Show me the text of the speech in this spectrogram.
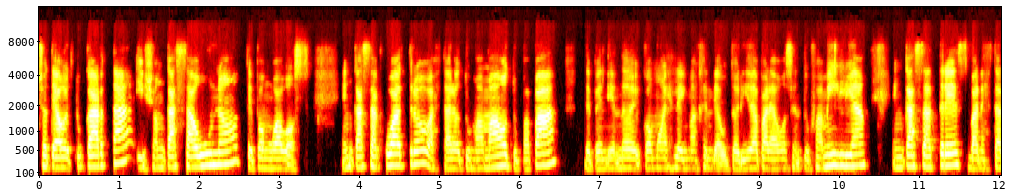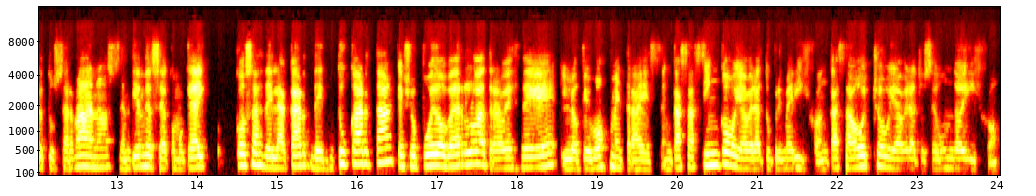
yo te hago tu carta y yo en casa 1 te pongo a vos. En casa 4 va a estar o tu mamá o tu papá, dependiendo de cómo es la imagen de autoridad para vos en tu familia. En casa 3 van a estar tus hermanos, ¿se entiende? O sea, como que hay cosas de, la de tu carta que yo puedo verlo a través de lo que vos me traes. En casa 5 voy a ver a tu primer hijo, en casa 8 voy a ver a tu segundo hijo.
